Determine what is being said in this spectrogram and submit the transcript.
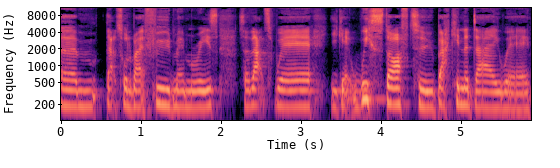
um, that's all about food memories. So, that's where you get whisked off to back in the day where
